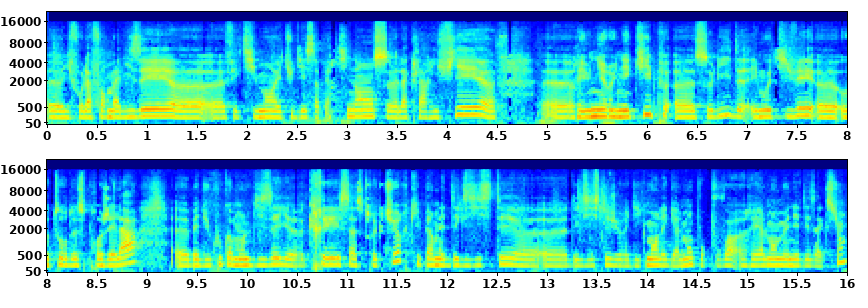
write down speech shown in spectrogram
euh, il faut la formaliser, euh, effectivement étudier sa pertinence, euh, la clarifier, euh, euh, réunir une équipe euh, solide et motivée euh, autour de ce projet-là. Euh, ben, du coup, comme on le disait, euh, créer sa structure qui permette d'exister, euh, euh, d'exister juridiquement, légalement, pour pouvoir réellement mener des actions,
